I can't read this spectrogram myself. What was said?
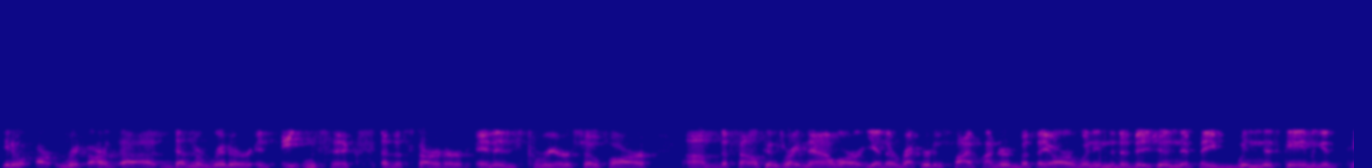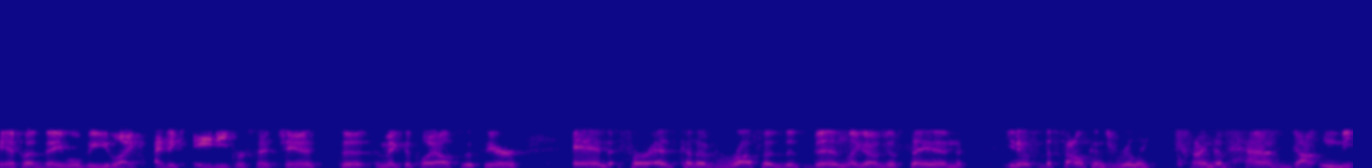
you know, our, our, uh, Desmond Ridder is eight and six as a starter in his career so far. Um, the Falcons right now are yeah, their record is 500, but they are winning the division. If they win this game against Tampa, they will be like I think 80% chance to to make the playoffs this year. And for as kind of rough as it's been, like I was just saying, you know, the Falcons really kind of have gotten the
